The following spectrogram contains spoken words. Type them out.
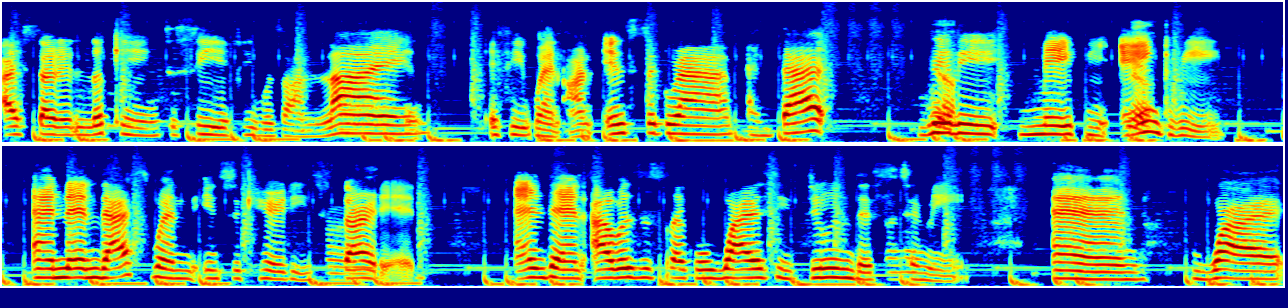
I started looking to see if he was online, if he went on Instagram, and that Yeah. really made me Yeah. angry. And then that's when the insecurities started. And then I was just like, well, why is he doing this to me? And why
